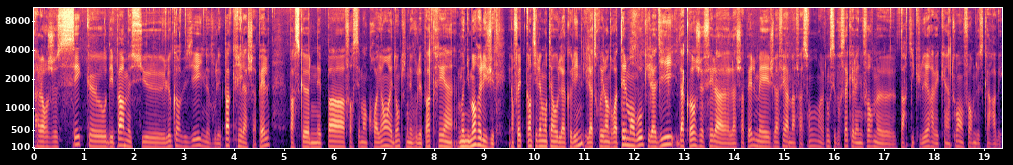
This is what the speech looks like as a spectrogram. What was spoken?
Alors je sais qu'au départ, Monsieur Le Corbusier, il ne voulait pas créer la chapelle parce qu'il n'est pas forcément croyant et donc il ne voulait pas créer un monument religieux. Et en fait, quand il est monté en haut de la colline, il a trouvé l'endroit tellement beau qu'il a dit D'accord, je fais la, chapelle, mais je la fais à ma façon. Donc c'est pour ça qu'elle a une forme euh, particulière avec un toit en forme de scarabée.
